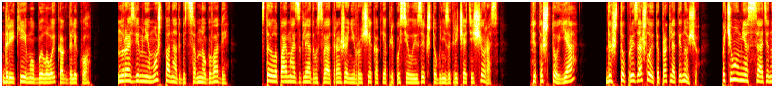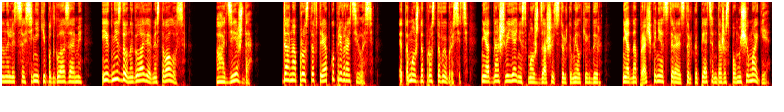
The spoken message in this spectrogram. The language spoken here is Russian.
До реки ему было ой как далеко. Но разве мне может понадобиться много воды? Стоило поймать взглядом свое отражение в ручье, как я прикусила язык, чтобы не закричать еще раз. «Это что, я? Да что произошло этой проклятой ночью? Почему у меня ссадины на лице, синяки под глазами и гнездо на голове вместо волос? А одежда? Да она просто в тряпку превратилась. Это можно просто выбросить. Ни одна швея не сможет зашить столько мелких дыр. Ни одна прачка не отстирает столько пятен даже с помощью магии.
